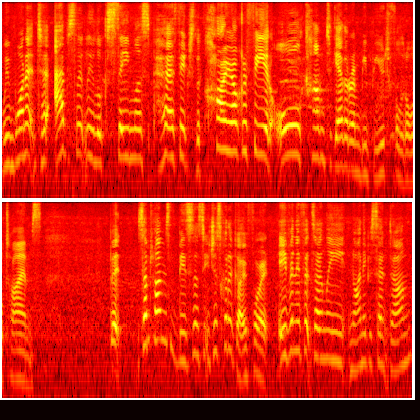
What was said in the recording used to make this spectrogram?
We want it to absolutely look seamless, perfect, the choreography, it all come together and be beautiful at all times. But sometimes in business, you just got to go for it. Even if it's only 90% done,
